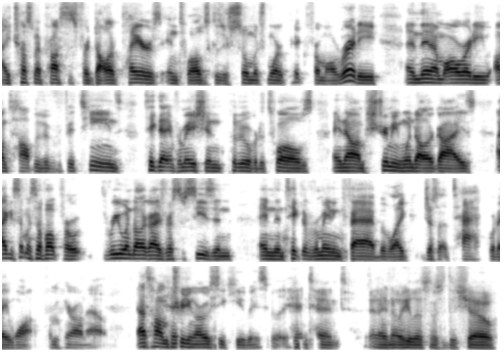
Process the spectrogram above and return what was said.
I trust my process for dollar players in 12s because there's so much more to pick from already. And then I'm already on top of it for 15s, take that information, put it over to 12s. And now I'm streaming $1 guys. I can set myself up for three $1 guys rest of season and then take the remaining FAAB of like just attack what I want from here on out. That's how I'm treating our OCQ basically. Hint, hint. And I know he listens to the show.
